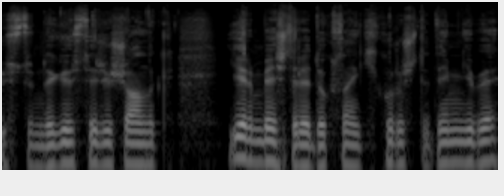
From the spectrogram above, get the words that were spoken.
üstünde gösteriyor. Şu anlık 25 TL 92 kuruş dediğim gibi.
